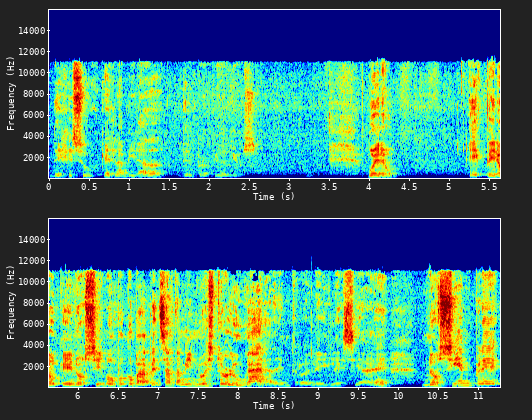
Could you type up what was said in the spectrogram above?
de Jesús, que es la mirada del propio Dios. Bueno, espero que nos sirva un poco para pensar también nuestro lugar adentro de la iglesia. ¿eh? No siempre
